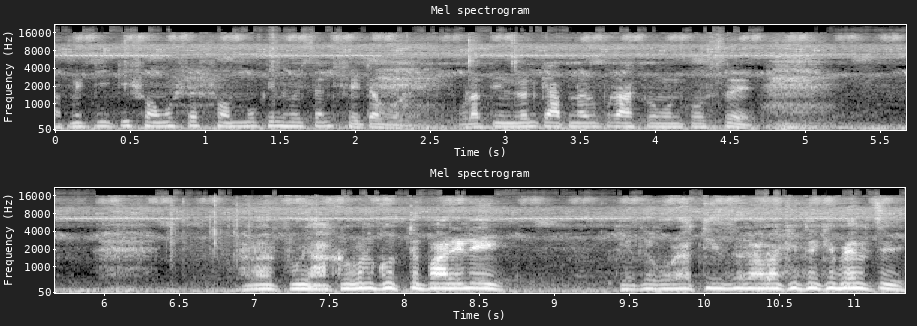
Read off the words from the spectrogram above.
আপনি কি কি সমস্যার সম্মুখীন হয়েছেন সেটা বলেন। ওরা তিনজনকে আপনার উপর আক্রমণ করছে। আমার পুরো আক্রমণ করতে পারেনি কিন্তু ওরা তিনজন আমাকে দেখে ফেলছে।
